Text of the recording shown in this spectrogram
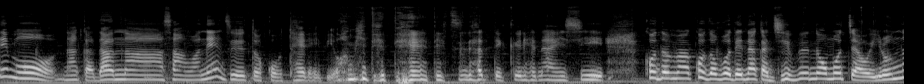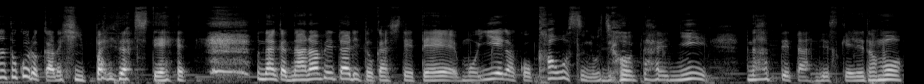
でもなんか旦那さんはねずっとこうテレビを見てて 手伝ってくれないし子供は子供でなんか自分のおもちゃをいろんなところから引っ張り出してなんか並べたりとかしててもう家がこうカオスの状態になってたんですけれども、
